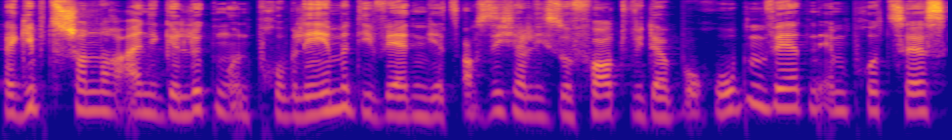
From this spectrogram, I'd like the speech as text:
da gibt es schon noch einige Lücken und Probleme, die werden jetzt auch sicherlich sofort wieder behoben werden im Prozess.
